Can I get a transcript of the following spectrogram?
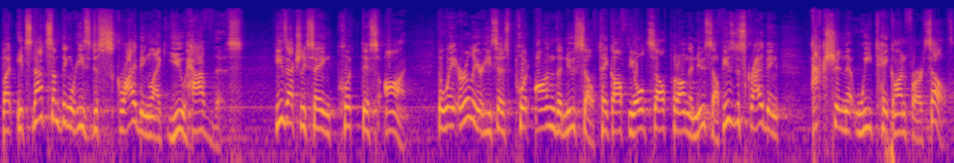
But it's not something where he's describing like, you have this. He's actually saying, put this on. The way earlier he says, put on the new self, take off the old self, put on the new self. He's describing action that we take on for ourselves.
